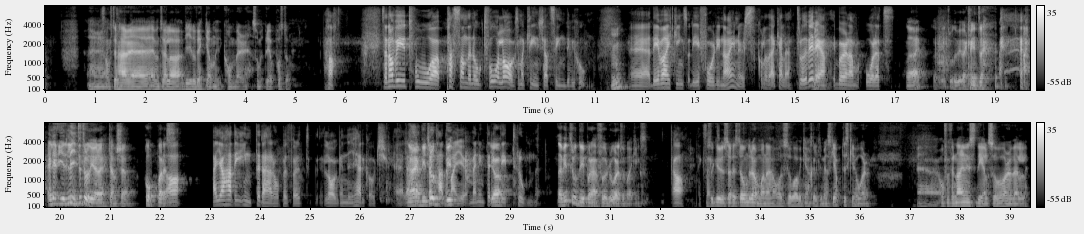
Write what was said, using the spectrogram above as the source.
Eh, och Exakt. den här eh, eventuella viloveckan kommer som ett brev på posten. Ha. Sen har vi ju två, passande nog, två lag som har clinchat sin division. Mm. Eh, det är Vikings och det är 49ers. Kolla där, Kalle. Trodde vi det Ja. i början av året? Nej, det trodde vi verkligen inte. Eller lite trodde jag det kanske. Hoppades. Ja. Ja, Jag hade inte det här hoppet för ett lag med en ny headcoach. Eller Nej, vi trodde- hade vi- man ju, men inte Ja. riktigt tron. Nej, vi trodde ju på det här förra året för Vikings. Ja, Och exakt. så grusades de drömmarna och så var vi kanske lite mer skeptiska i år. Eh, och för, Niners del så var det väl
